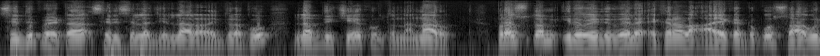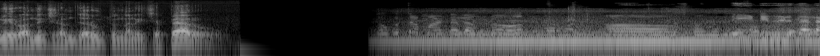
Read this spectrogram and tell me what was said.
సిద్దిపేట సిరిసిల్ల జిల్లాల రైతులకు లబ్ధి చేకూరుతుందన్నారు. ప్రస్తుతం ఇరవై ఐదు వేల ఎకరాల ఆయకట్టుకు సాగునీరు అందించడం జరుగుతుందని చెప్పారు. మండలంలో ఆ, నీటి విడుదల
